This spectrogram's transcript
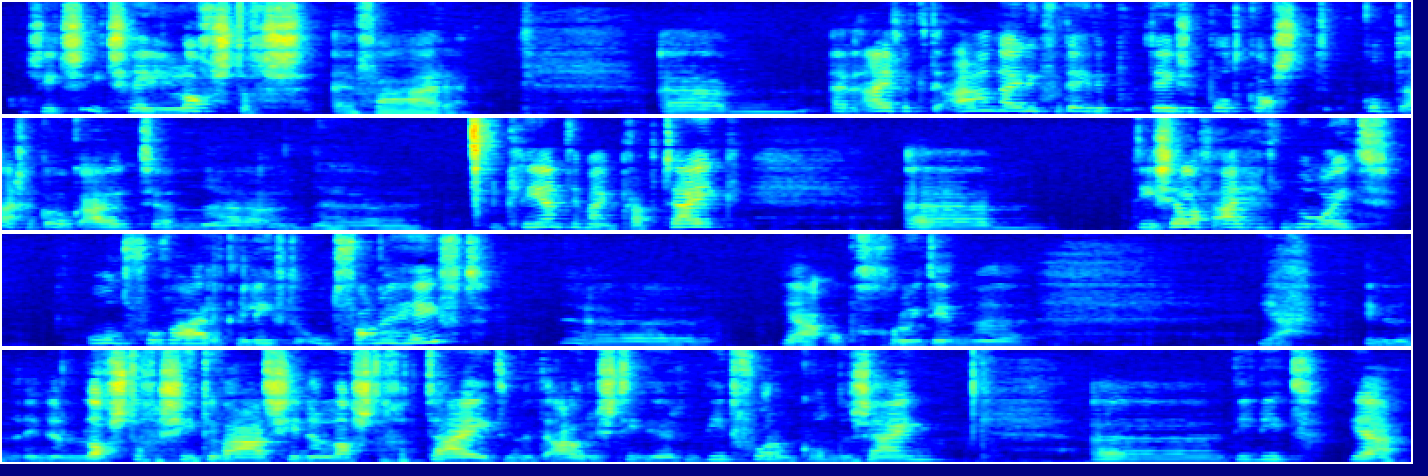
als iets, iets heel lastigs ervaren. Um, en eigenlijk de aanleiding voor de, deze podcast komt eigenlijk ook uit een, uh, een, uh, een cliënt in mijn praktijk. Um, die zelf eigenlijk nooit onvoorwaardelijke liefde ontvangen heeft. ja, opgegroeid in, ja, in, een, in een lastige situatie, in een lastige tijd. Met ouders die er niet voor hem konden zijn. Uh, die niet, ja,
